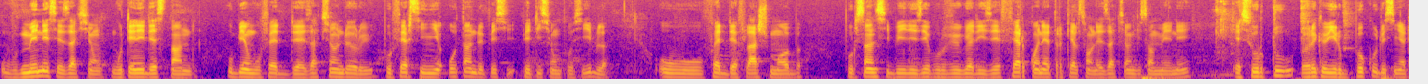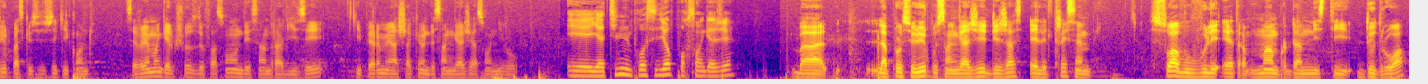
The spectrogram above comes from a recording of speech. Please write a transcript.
vous menez ces actions, vous tenez des stands, ou bien vous faites des actions de rue pour faire signer autant de pétitions possibles ou vous faites des flash mobs pour sensibiliser, pour vulgariser, faire connaître quelles sont les actions qui sont menées et surtout recueillir beaucoup de signatures parce que c'est ce qui compte. C'est vraiment quelque chose de façon décentralisée qui permet à chacun de s'engager à son niveau. Et y a-t-il une procédure pour s'engager? Bah, La procédure pour s'engager, déjà, elle est très simple. Soit vous voulez être membre d'Amnesty de droit,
